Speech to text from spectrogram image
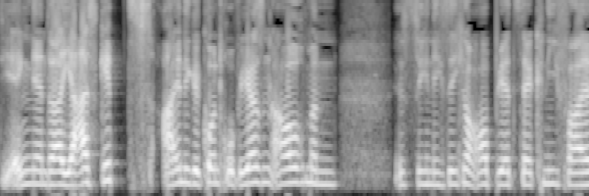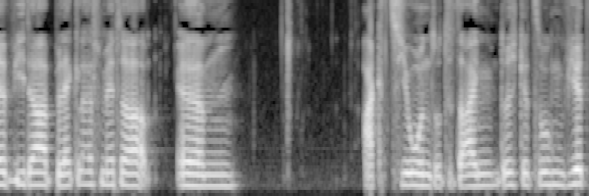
die Engländer. Ja, es gibt einige Kontroversen auch. Man ist sich nicht sicher, ob jetzt der Kniefall wieder Black Lives Matter ähm, Aktion sozusagen durchgezogen wird.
